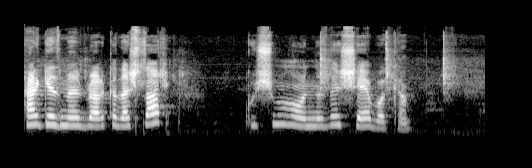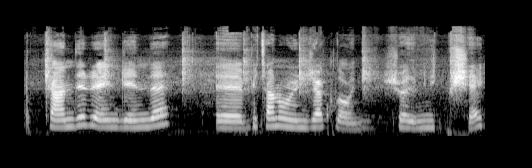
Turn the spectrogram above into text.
Herkes merhaba arkadaşlar. Kuşumun oynadığı şeye bakın. Kendi renginde e, bir tane oyuncakla oynuyor. Şöyle minik bir şey.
